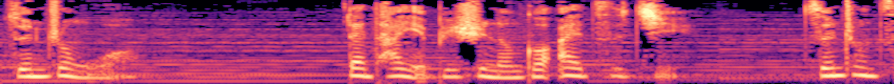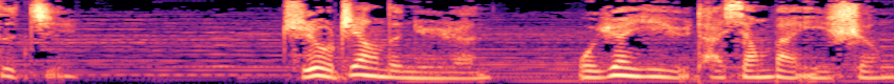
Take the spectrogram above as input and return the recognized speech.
尊重我，但她也必须能够爱自己、尊重自己。只有这样的女人，我愿意与她相伴一生。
